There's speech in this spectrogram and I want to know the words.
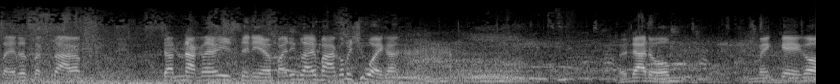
ใส่ด้านสักซ่าครับจัดหนักเลยอิสเนียไปดึงไหลมาก็ไม่ช่วยครับแล้วด้านผมเมเก้ก็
